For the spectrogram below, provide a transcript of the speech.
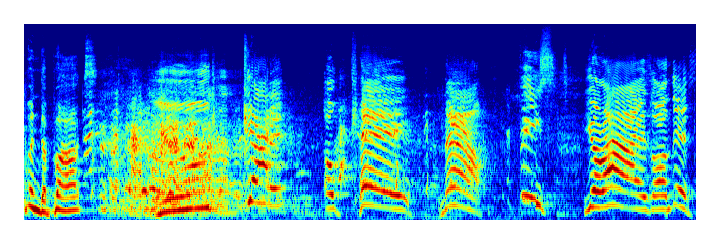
Open the box. You got it. Okay. Now, feast your eyes on this.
